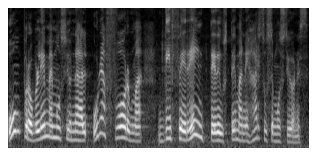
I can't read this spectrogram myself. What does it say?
un problema emocional, una forma diferente de usted manejar sus emociones.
